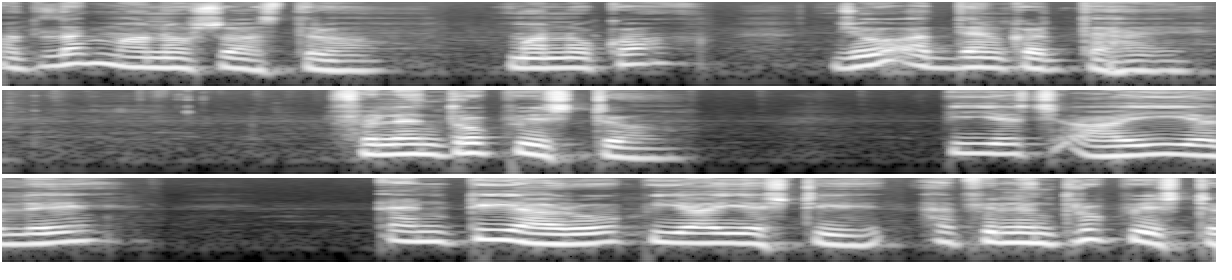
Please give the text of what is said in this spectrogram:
मतलब मानव शास्त्र, मानव का जो अध्ययन करता है। फिलेंथ्रोपिस्ट पी एच आई एल ए एन टी आर ओ पी आई एस टी फिलेंथ्रोपिस्ट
